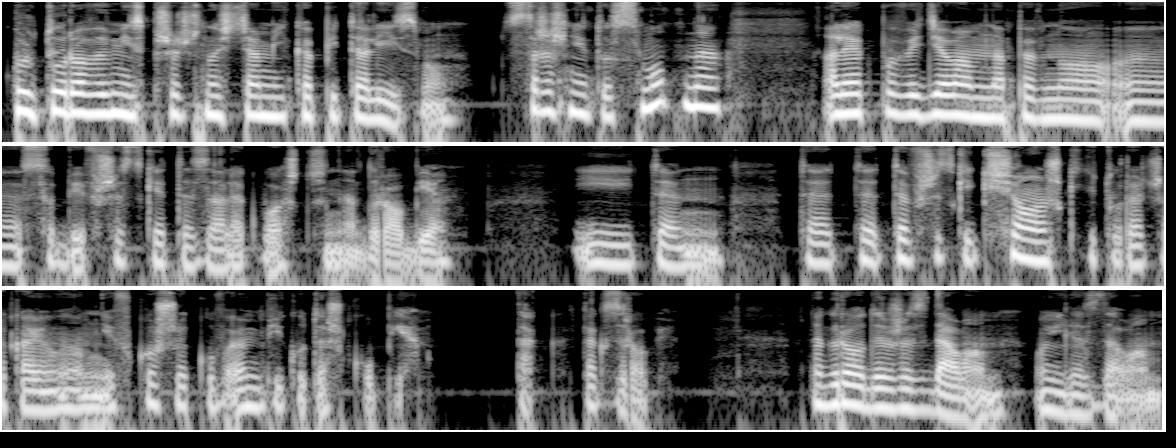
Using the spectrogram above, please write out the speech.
kulturowymi sprzecznościami kapitalizmu. Strasznie to smutne, ale jak powiedziałam, na pewno e, sobie wszystkie te zaległości nadrobię. I ten te, te, te wszystkie książki, które czekają na mnie w koszyku, w Empiku też kupię. Tak, tak zrobię. Nagrody, że zdałam, o ile zdałam.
